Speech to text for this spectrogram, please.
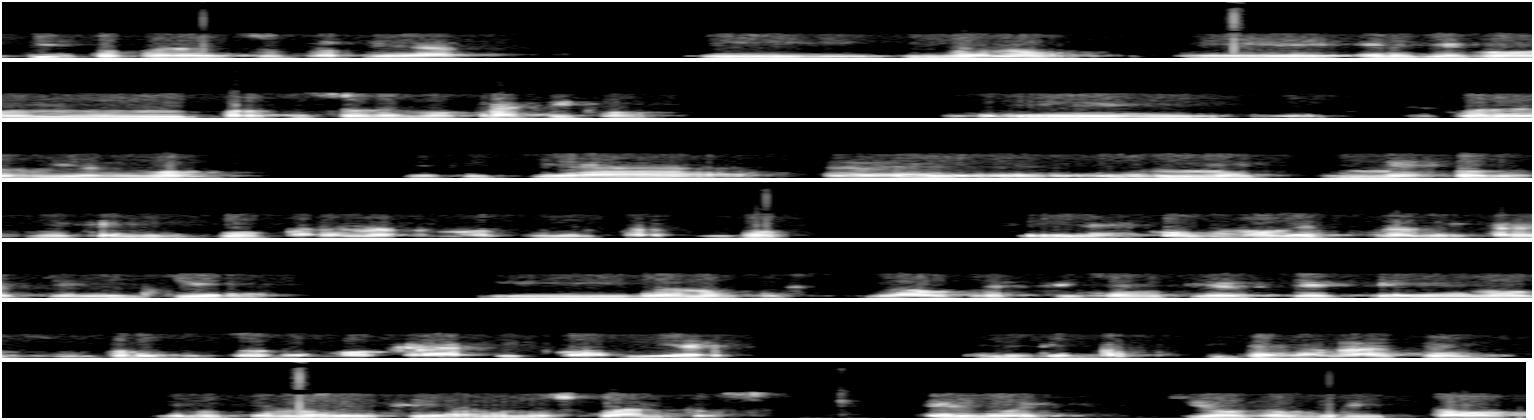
piso fuera de su propiedad. Y, bueno, eh, él llegó en un proceso democrático. Eh, el riesgo de que quiera un, método, un mecanismo para la renovación del partido que le acomode para dejar a quien él quiera. Y bueno, pues la otra exigencia es que queremos un proceso democrático abierto en el que participe la base y en el que no decidan unos cuantos. Él lo exigió, lo gritó,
